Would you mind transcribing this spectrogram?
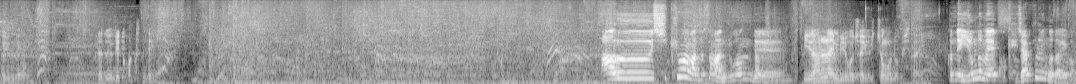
저 6렙. 그래도 이길 것 같은데. 아으 CQ만 맞았으면 안 죽었는데 미드 한 라인 밀고 저희 밑정글 봅시다 이거. 근데 이 정도면 에코 개잘 풀린 거다 이거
